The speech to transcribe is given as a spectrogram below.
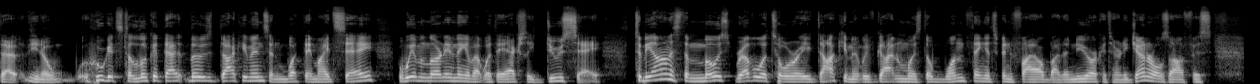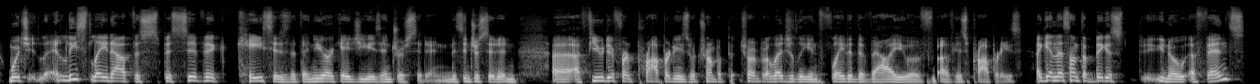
that you know who gets to look at that those documents and what they might say but we haven't learned anything about what they actually do say. To be honest the most revelatory document we've gotten was the one thing that's been filed by the new york attorney general's office which at least laid out the specific cases that the new york ag is interested in. It's interested in uh, a few different properties where trump trump allegedly inflated the value of, of his properties. Again that's not the biggest you know offense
